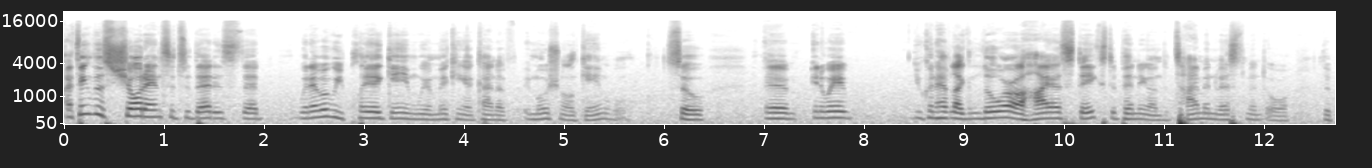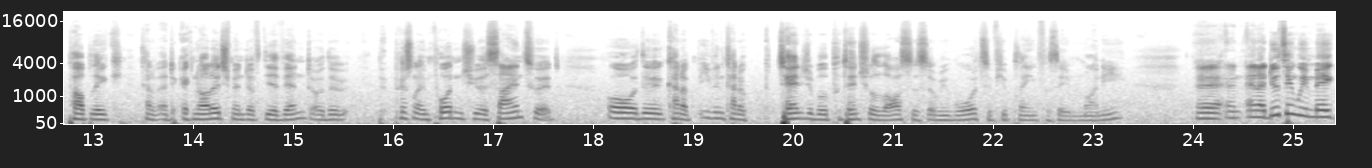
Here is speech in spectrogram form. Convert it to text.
I think the short answer to that is that whenever we play a game, we are making a kind of emotional gamble. So um, in a way, you can have like lower or higher stakes depending on the time investment or the public kind of acknowledgement of the event or the personal importance you assign to it, or the kind of even kind of tangible potential losses or rewards if you're playing for say money. Uh, and and I do think we make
